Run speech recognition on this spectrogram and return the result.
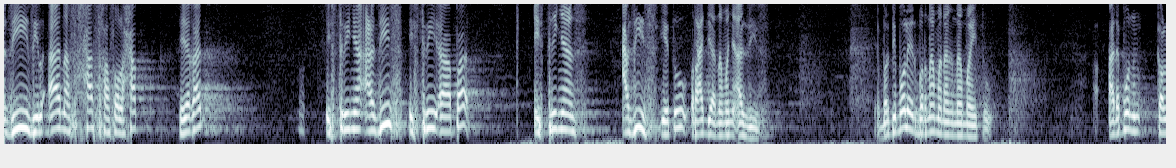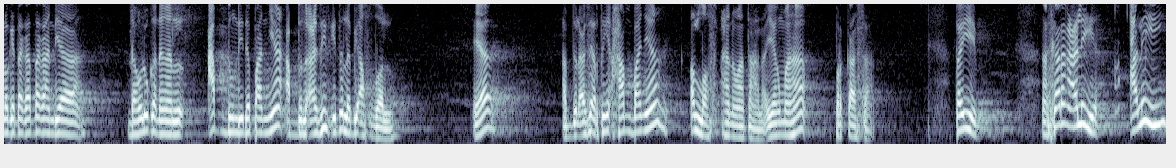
azizil anas hashasul haq, ya kan? Istrinya Aziz, istri apa? Istrinya Aziz yaitu raja namanya Aziz. Ya, berarti boleh bernama dengan nama itu. Adapun kalau kita katakan dia dahulukan dengan Abdun di depannya, Abdul Aziz itu lebih afdol. Ya. Abdul Aziz artinya hambanya Allah Subhanahu wa taala yang maha perkasa. Taib. Nah, sekarang Ali. Ali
